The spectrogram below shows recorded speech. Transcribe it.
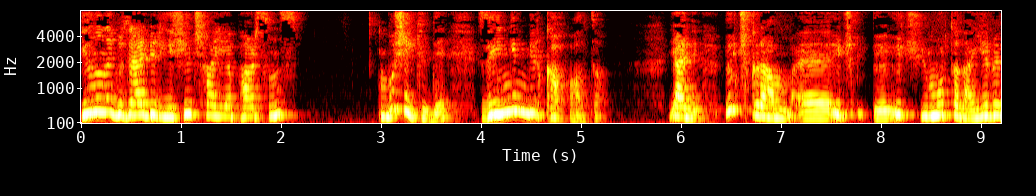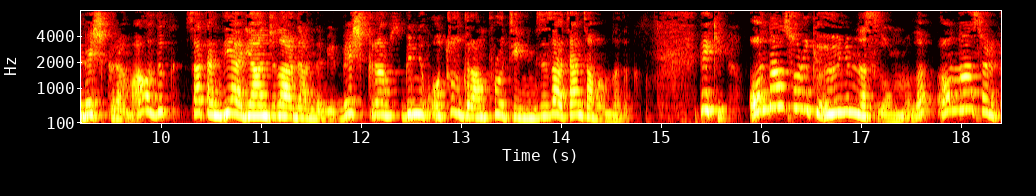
Yanına güzel bir yeşil çay yaparsınız. Bu şekilde zengin bir kahvaltı. Yani 3 gram 3, 3 yumurtadan 25 gram aldık. Zaten diğer yancılardan da bir 5 gram günlük 30 gram proteinimizi zaten tamamladık. Peki ondan sonraki öğünüm nasıl olmalı? Ondan sonra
